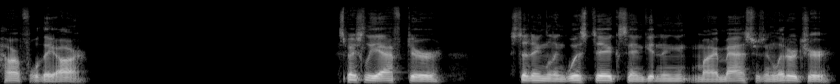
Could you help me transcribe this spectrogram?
powerful they are. Especially after studying linguistics and getting my master's in literature,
